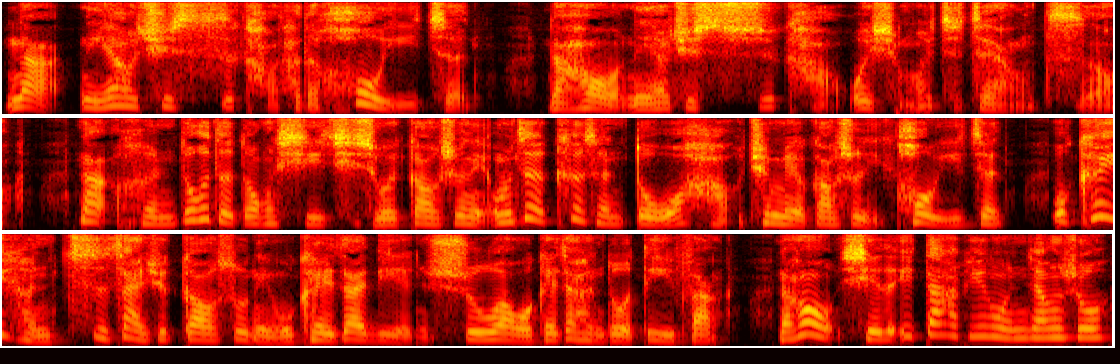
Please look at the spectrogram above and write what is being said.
那你要去思考他的后遗症，然后你要去思考为什么会是这样子哦。”那很多的东西其实会告诉你，我们这个课程多好，却没有告诉你后遗症。我可以很自在去告诉你，我可以在脸书啊，我可以在很多地方，然后写了一大篇文章说，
